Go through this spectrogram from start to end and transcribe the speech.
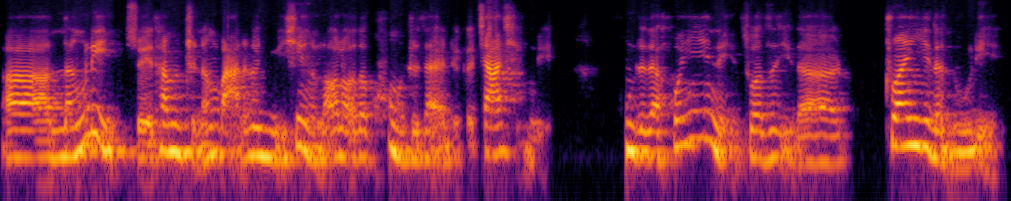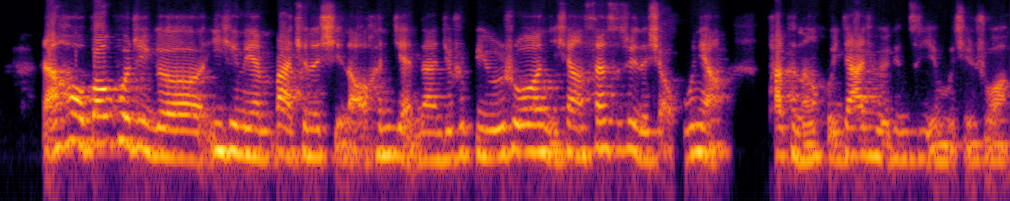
呃能力，所以他们只能把这个女性牢牢的控制在这个家庭里，控制在婚姻里，做自己的专一的奴隶。然后包括这个异性恋霸权的洗脑，很简单，就是比如说你像三四岁的小姑娘，她可能回家就会跟自己母亲说：“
